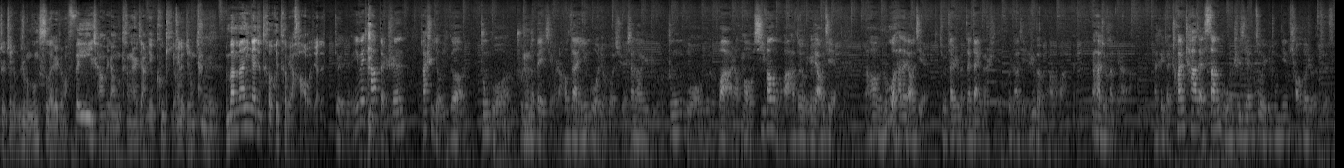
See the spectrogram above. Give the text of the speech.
这这种日本公司的这种非常非常，我们刚开始讲这个 cookie 有没有这种感觉，嗯慢慢应该就特会特别好，我觉得。对对，因为它本身他是有一个中国出生的背景，然后在英国留过学，相当于比如中国文化，然后西方文化他都有一个了解。然后如果他的了解就是在日本再待一段时间，会了解日本文化的话，那他就很厉害了。他可以在穿插在三国之间做一个中间调和者的角色。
